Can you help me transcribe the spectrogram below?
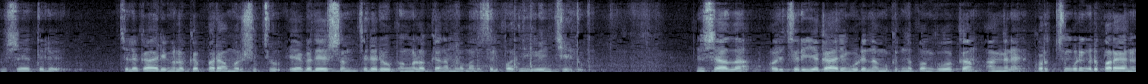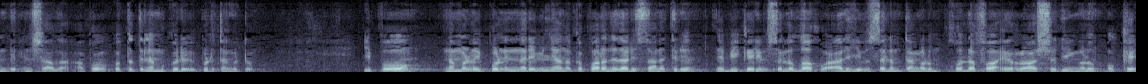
വിഷയത്തിൽ ചില കാര്യങ്ങളൊക്കെ പരാമർശിച്ചു. ഏകദേശം ചില രൂപങ്ങളൊക്കെ നമ്മൾ മനസ്സിൽ പതിയുകയും ചെയ്തു. ഇൻഷാല്ല ഒരു ചെറിയ കാര്യം കൂടി നമുക്ക് ഇന്ന് പങ്കുവെക്കാം. അങ്ങനെ കുറച്ചും കൂടി ഇങ്ങോട്ട് പറയാനുണ്ട് ഇൻഷാല്ല അപ്പോൾ മൊത്തത്തിൽ നമുക്കൊരു പിടുത്തം കിട്ടും. ഇപ്പോ നമ്മൾ ഇപ്പോൾ ഇന്നലെ മിഞ്ഞാന്നൊക്കെ പറഞ്ഞത് അടിസ്ഥാനത്തിൽ നബി കരീം സല്ലാഹു അലഹി വസ്ലം തങ്ങളും ഖുലഫാഇ റാഷിദീങ്ങളും ഒക്കെ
